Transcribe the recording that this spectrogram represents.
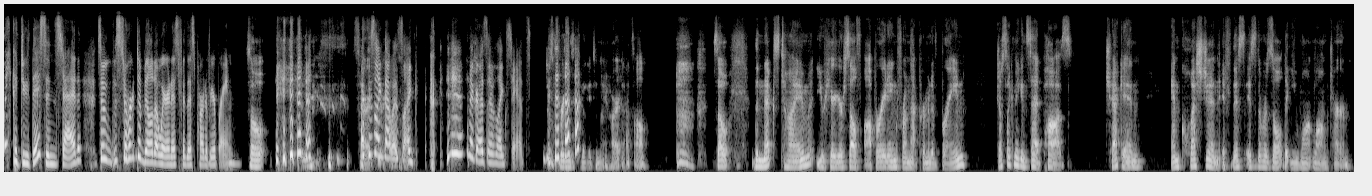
We could do this instead. So start to build awareness for this part of your brain. So I was like, that was like an aggressive like stance. just brings joy to my heart. That's all. So the next time you hear yourself operating from that primitive brain, just like Megan said, pause, check in, and question if this is the result that you want long term.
